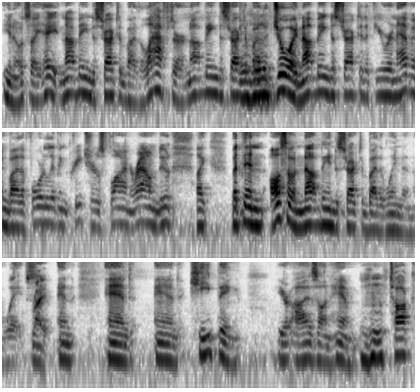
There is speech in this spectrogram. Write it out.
you know it's like hey not being distracted by the laughter not being distracted by the Mm-hmm. joy not being distracted if you were in heaven by the four living creatures flying around doing like but then also not being distracted by the wind and the waves Right. and and and keeping your eyes on him Mm-hmm. talk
